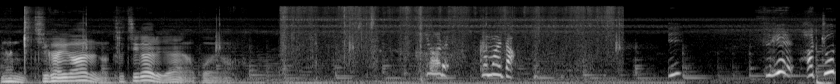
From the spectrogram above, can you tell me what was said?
何？違いがあるの？土ガエルじゃないの？こういうのやれ捕まえた。え？すげえ八丁ト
